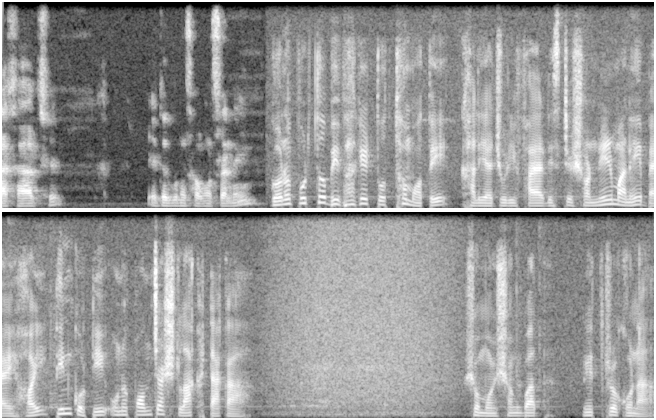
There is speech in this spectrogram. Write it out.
রাখা আছে। এতে কোনো সমস্যা নেই। গণপূর্ত বিভাগের তথ্য মতে, খালিয়াজুড়ি ফায়ার স্টেশন নির্মাণে ব্যয় হয় তিন কোটি উনপঞ্চাশ লাখ টাকা। সময় সংবাদ, নেত্রকোনা।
